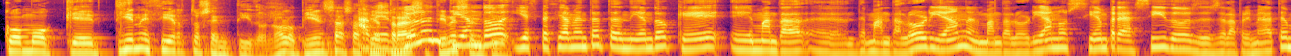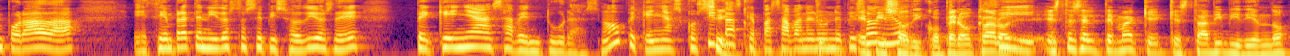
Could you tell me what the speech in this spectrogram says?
como que tiene cierto sentido, ¿no? Lo piensas hacia atrás. Yo lo entiendo y especialmente entendiendo que eh, eh, de Mandalorian, el Mandaloriano siempre ha sido, desde la primera temporada, eh, siempre ha tenido estos episodios de pequeñas aventuras, ¿no? Pequeñas cositas que pasaban en un episodio. Episódico, pero claro, este es el tema que, que, está dividiendo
